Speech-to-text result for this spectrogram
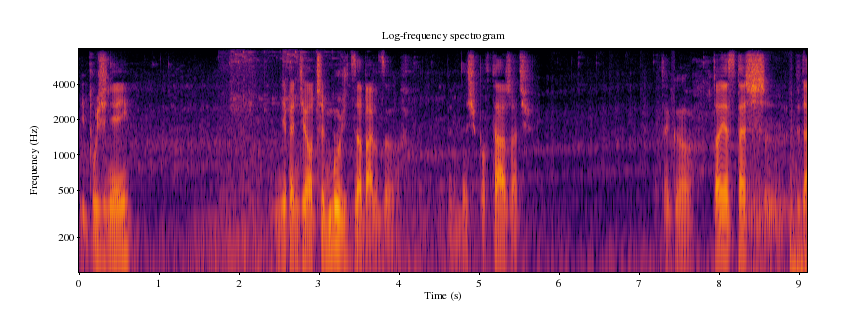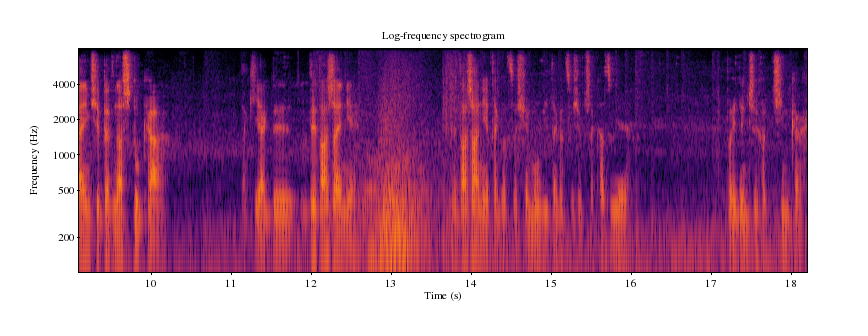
i później nie będzie o czym mówić za bardzo. Będę się powtarzać. Dlatego to jest też, wydaje mi się, pewna sztuka. Takie jakby wyważenie. Wyważanie tego, co się mówi, tego, co się przekazuje w pojedynczych odcinkach.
